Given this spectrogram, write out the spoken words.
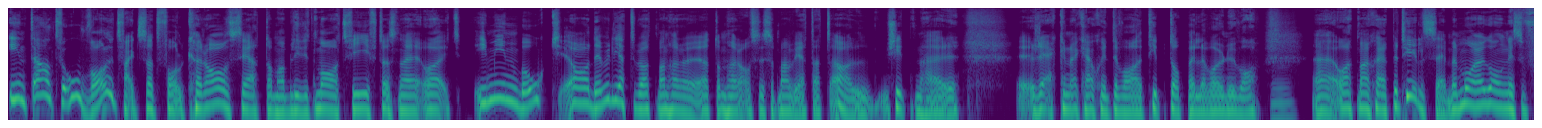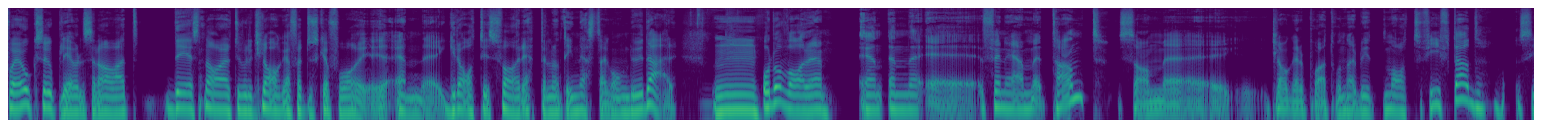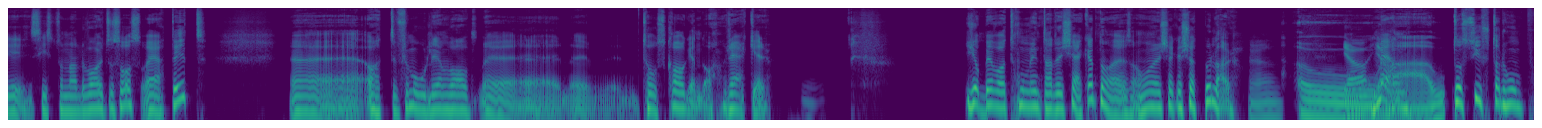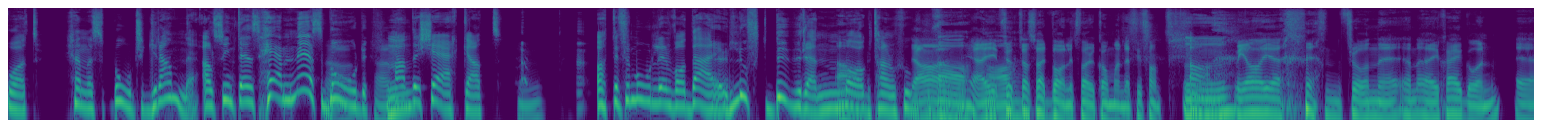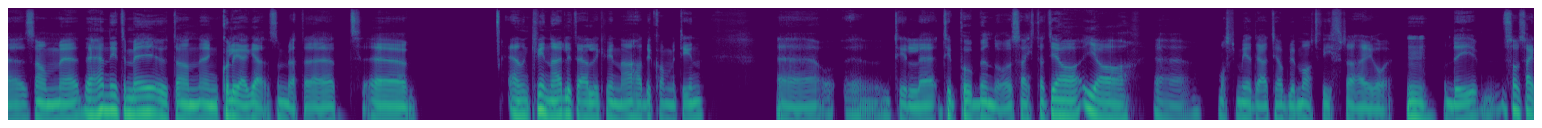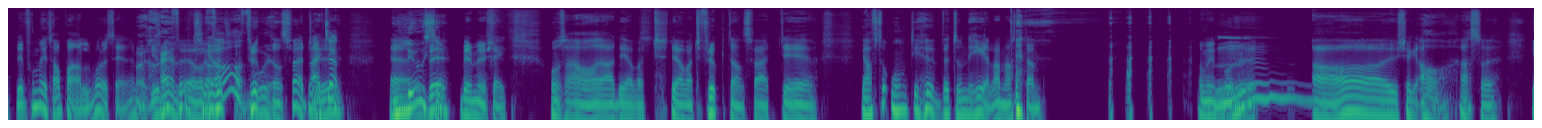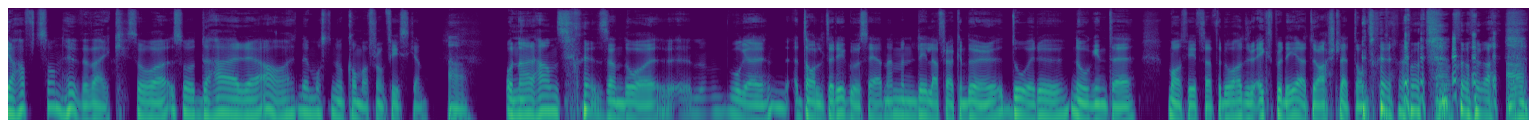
inte allt för ovanligt faktiskt att folk hör av sig att de har blivit matförgiftade. Och och I min bok, ja det är väl jättebra att, man hör, att de hör av sig så att man vet att ja, shit, den här eh, räkorna kanske inte var tipptopp eller vad det nu var. Eh, och att man skärper till sig. Men många gånger så får jag också upplevelsen av att det är snarare att du vill klaga för att du ska få eh, en eh, gratis förrätt eller någonting nästa gång du är där. mm. Och då var det en, en eh, förnäm tant som eh, klagade på att hon hade blivit matförgiftad si- sist hon hade varit hos oss och ätit. Eh, och att det förmodligen var eh, eh, toastkagen, då, räkor. Jobbiga var att hon inte hade käkat några, hon hade käkat köttbullar. Ja. Oh, Ja, ja. Då syftade hon på att hennes bordsgranne, alltså inte ens hennes bord, ja. hade käkat. Mm. Att det förmodligen var där, luftburen mag-tarmsjukdom. Ja, Ja, ja, det är ja. fruktansvärt vanligt förekommande. Fy fan. Ja. Men jag har ju en från eh, en ö i skärgården. Eh, som, eh, det hände inte mig, utan en kollega som berättade att eh, en kvinna, lite äldre kvinna, hade kommit in till, eh, till puben då och sagt att jag, jag eh, måste meddela att jag blev matförgiftad här igår. Mm. Och det som sagt, det får man ju ta på allvar och säga. Det är självklart. frukt- Ja, fruktansvärt. verkligen. Eh, Loser. Ber, ber om ursäkt. Hon sa ja, det, har varit, det har varit fruktansvärt. Det, jag har haft så ont i huvudet under hela natten. Och min polare, Mm. ja, ursäkta, ja, alltså, jag har haft sån huvudvärk så, så det här, ja, det måste nog komma från fisken. Ja. Och när han sen då eh, vågar ta lite rygg och säga nej men lilla fröken, då är, då är du nog inte matförgiftad för då hade du exploderat ur arslet. Om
